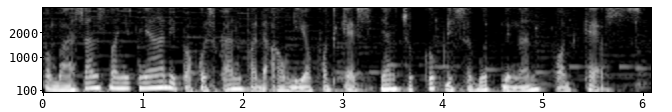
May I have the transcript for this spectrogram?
Pembahasan selanjutnya difokuskan pada audio podcast yang cukup disebut dengan podcast.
